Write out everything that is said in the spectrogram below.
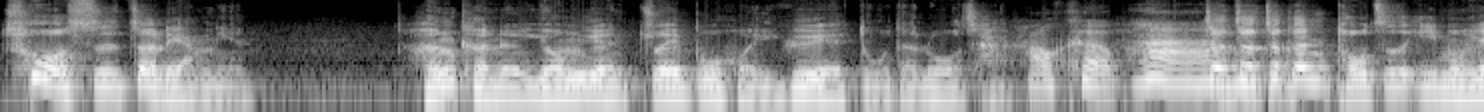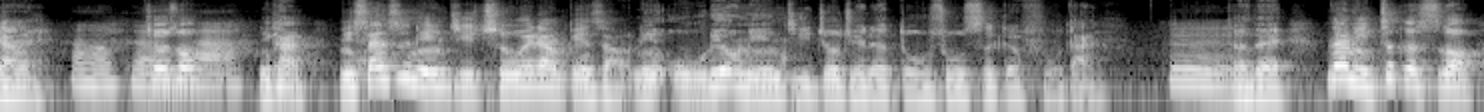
错失这两年。很可能永远追不回阅读的落差，好可怕！这这这跟投资一模一样哎，好可怕。就是说，你看，你三四年级词汇量变少，你五六年级就觉得读书是个负担，嗯，对不对？那你这个时候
